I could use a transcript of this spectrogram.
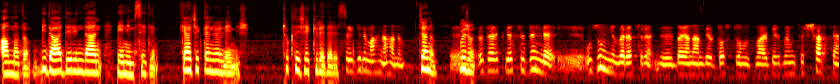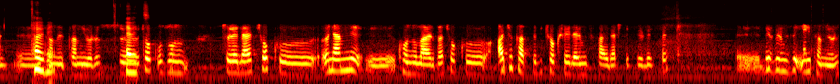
anladım. Bir daha derinden benimsedim. Gerçekten öyleymiş. Çok teşekkür ederiz. Sevgili Mahna Hanım. Canım Ee, Buyurun. Özellikle sizinle e, uzun yıllara süre, e, dayanan bir dostluğumuz var. Birbirimizi şahsen e, Tabii. tanı- tanıyoruz. Evet. Çok uzun süreler, çok e, önemli e, konularda, çok e, acı tatlı birçok şeylerimizi paylaştık birlikte. Birbirimizi iyi tanıyoruz.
